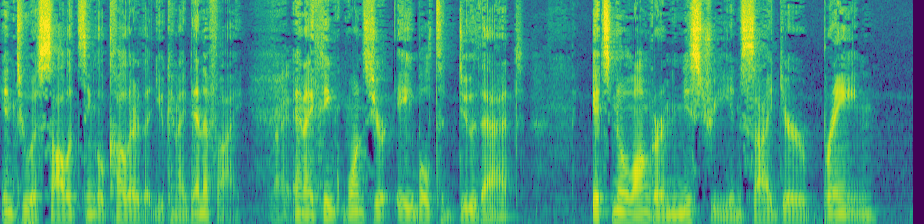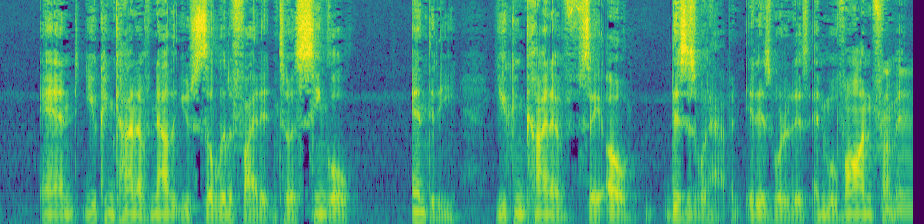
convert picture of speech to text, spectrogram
into a solid single color that you can identify. Right. And I think once you're able to do that, it's no longer a mystery inside your brain and you can kind of now that you've solidified it into a single entity you can kind of say oh this is what happened it is what it is and move on from it mm-hmm.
